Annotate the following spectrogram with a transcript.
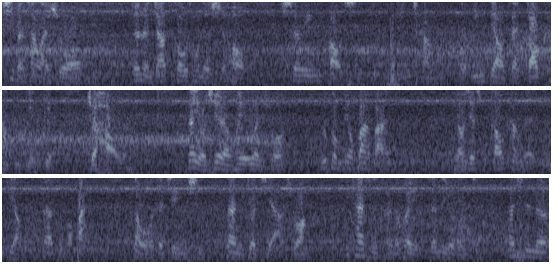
基本上来说，跟人家沟通的时候，声音保持比平常的音调再高亢一点点就好了。那有些人会问说，如果没有办法表现出高亢的音调，那要怎么办？那我的建议是，那你就假装，一开始可能会真的有点假，但是呢，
